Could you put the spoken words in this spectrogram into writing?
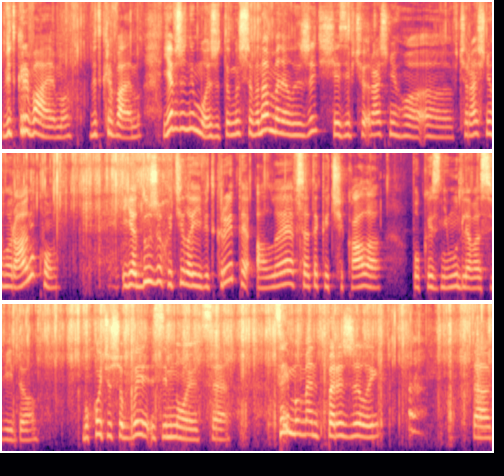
Відкриваємо, відкриваємо. Я вже не можу, тому що вона в мене лежить ще зі вчорашнього, е, вчорашнього ранку. І я дуже хотіла її відкрити, але все-таки чекала, поки зніму для вас відео. Бо хочу, щоб ви зі мною це, цей момент пережили. Так.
